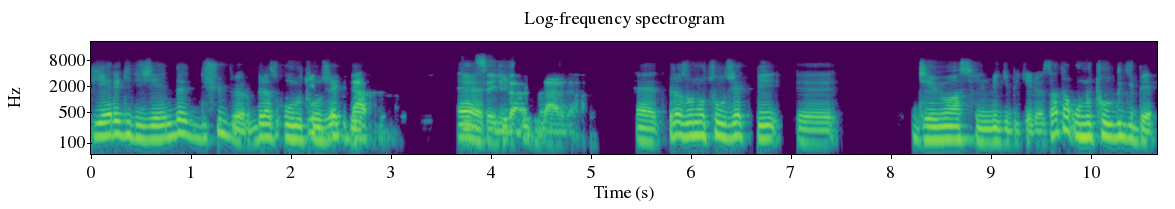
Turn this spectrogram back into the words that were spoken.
bir yere gideceğini de düşünmüyorum. Biraz unutulacak Gitse bir. Evet, Gitse giderdi abi. evet. Biraz unutulacak bir e, Cem Yılmaz filmi gibi geliyor. Zaten unutuldu gibi.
